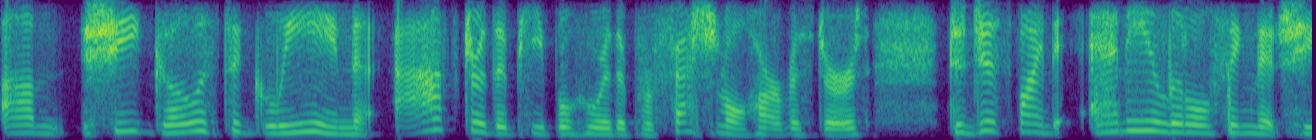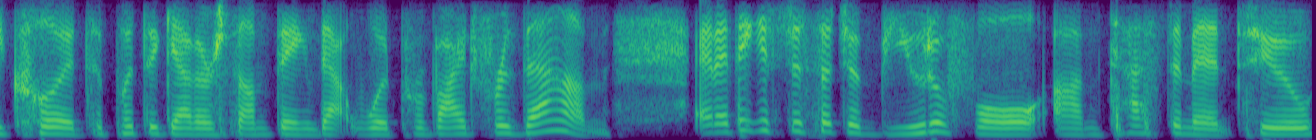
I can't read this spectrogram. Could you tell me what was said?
um, she goes to glean after the people who are the professional harvesters to just find any little thing that she could to put together something that would provide for them. And I think it's just such a beautiful um, testament to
